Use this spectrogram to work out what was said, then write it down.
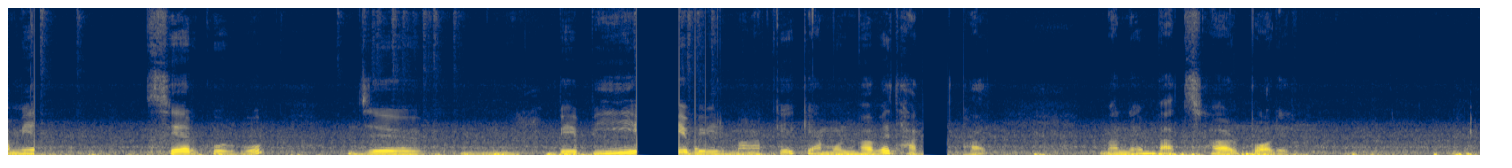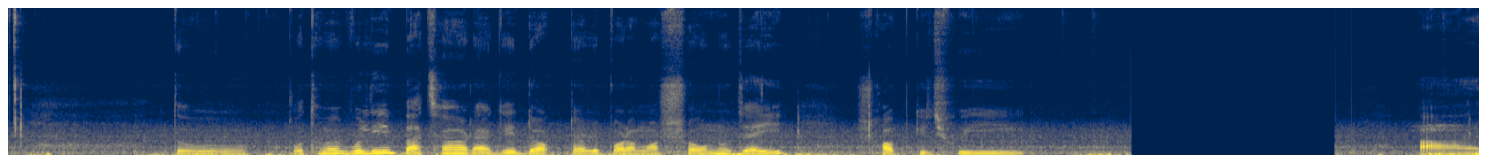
আমি শেয়ার করব যে বেবি বেবির মাকে কেমনভাবে থাকতে হয় মানে বাচ্চা হওয়ার পরে। তো প্রথমে বলি বাচ্চা হওয়ার আগে ডক্টরের পরামর্শ অনুযায়ী সব কিছুই আর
